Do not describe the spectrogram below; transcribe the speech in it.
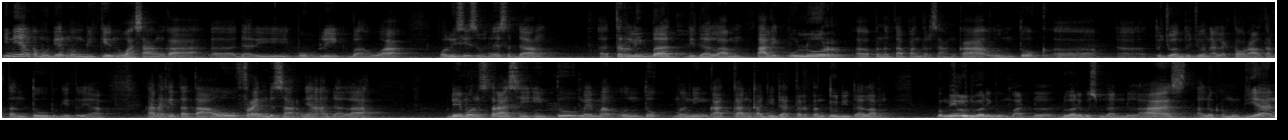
Ini yang kemudian membuat wasangka uh, dari publik bahwa polisi sebenarnya sedang uh, terlibat di dalam talik ulur uh, penetapan tersangka untuk tujuan-tujuan uh, uh, elektoral tertentu begitu ya. Karena kita tahu frame besarnya adalah demonstrasi itu memang untuk meningkatkan kandidat tertentu di dalam pemilu 2014 2019 lalu kemudian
